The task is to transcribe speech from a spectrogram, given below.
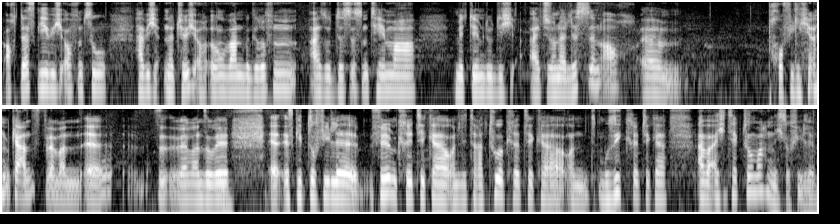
auch das gebe ich offen zu, habe ich natürlich auch irgendwann begriffen, also das ist ein Thema, mit dem du dich als Journalistin auch ähm, profilieren kannst, wenn man, äh, wenn man so will. Mhm. Äh, es gibt so viele Filmkritiker und Literaturkritiker und Musikkritiker, aber Architektur machen nicht so viele.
